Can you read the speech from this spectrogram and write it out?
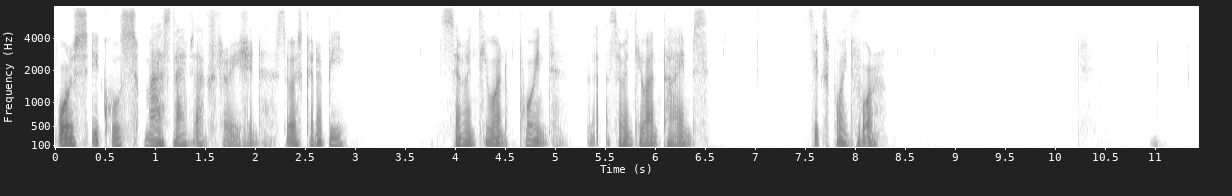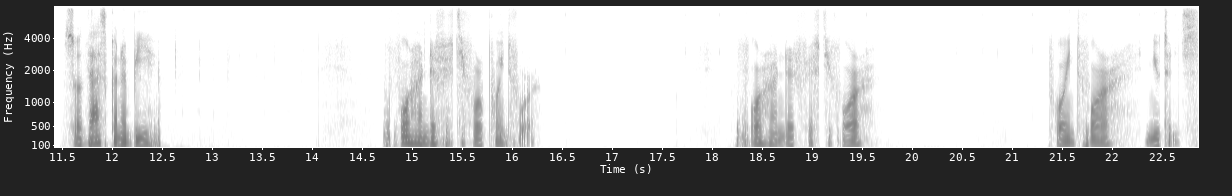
Force equals mass times acceleration. So it's going to be 71 point, uh, 71 times 6.4. So that's going to be 454.4. 454.4 newtons.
